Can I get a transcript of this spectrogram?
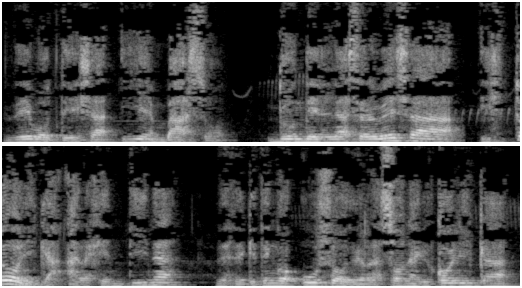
de botella y en vaso, donde la cerveza histórica argentina, desde que tengo uso de razón alcohólica,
